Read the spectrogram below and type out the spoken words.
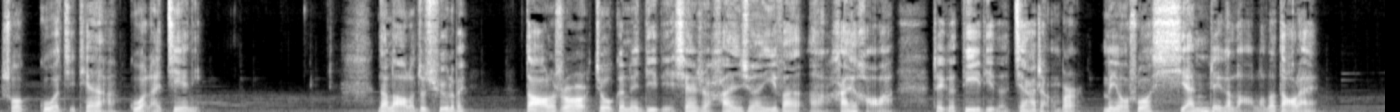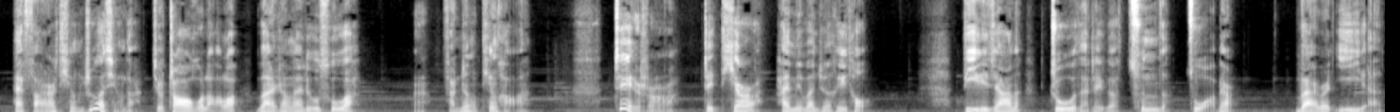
说过几天啊过来接你。那姥姥就去了呗，到了时候就跟这弟弟先是寒暄一番啊，还好啊，这个弟弟的家长辈儿没有说嫌这个姥姥的到来，哎，反而挺热情的，就招呼姥姥晚上来留宿啊。反正挺好啊。这个时候啊，这天儿啊还没完全黑透。弟弟家呢住在这个村子左边，外边一眼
